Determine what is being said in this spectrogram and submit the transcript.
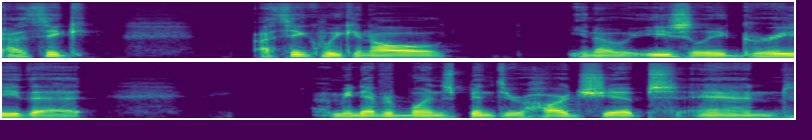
I think, I think we can all, you know, easily agree that I mean, everyone's been through hardships and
